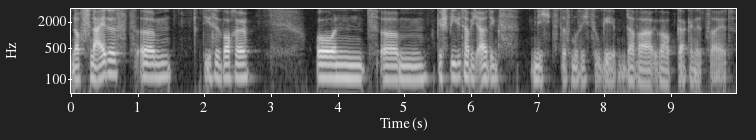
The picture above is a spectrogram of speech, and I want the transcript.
noch schneidest ähm, diese Woche. Und ähm, gespielt habe ich allerdings nichts, das muss ich zugeben. Da war überhaupt gar keine Zeit.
